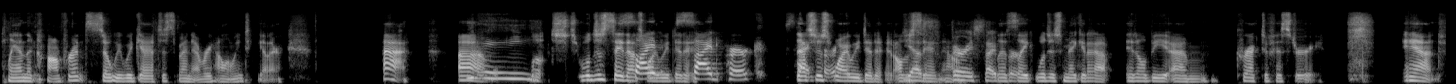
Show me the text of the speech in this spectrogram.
planned the conference so we would get to spend every halloween together ah um, we'll, we'll just say that's side, why we did it side perk side that's just perk. why we did it i'll just yes, say it now very side let's perk. like we'll just make it up it'll be um corrective history and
